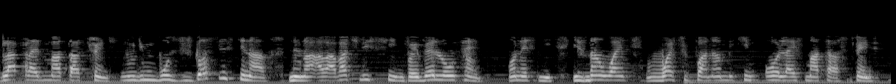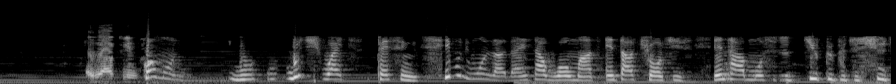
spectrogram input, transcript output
black lives matter trend, you know, the most disgusting thing I've you know I've actually seen for a very long time, honestly, is now why white people are now making all life matter trend. Exactly. Come on, which white person, even the ones that, that enter Walmart, enter churches, enter mosques to kill people to shoot,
